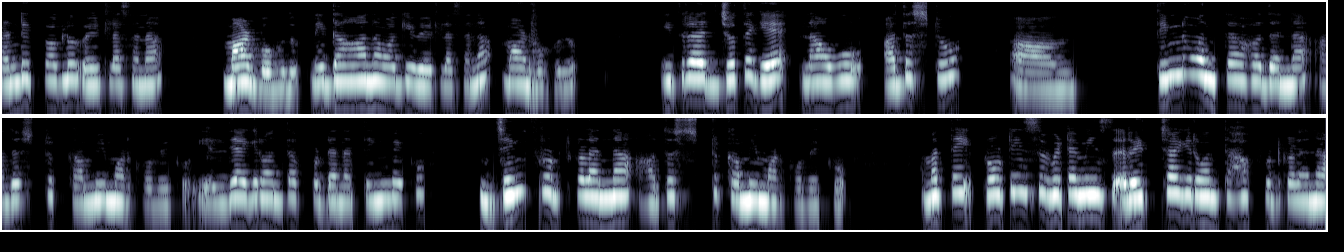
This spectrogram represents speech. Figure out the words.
ಖಂಡಿತವಾಗ್ಲೂ ವೆಯ್ಟ್ ಲಾಸನ್ನು ಮಾಡಬಹುದು. ನಿಧಾನವಾಗಿ ವೆಯ್ಟ್ ಲಾಸನ್ನು ಮಾಡಬಹುದು. ಇದರ ಜೊತೆಗೆ ನಾವು ಆದಷ್ಟು ತಿನ್ನುವಂತಹದನ್ನು ಆದಷ್ಟು ಕಮ್ಮಿ ಮಾಡ್ಕೋಬೇಕು. ಹೆಲ್ದಿಯಾಗಿರುವಂಥ ಫುಡ್ಡನ್ನು ತಿನ್ನಬೇಕು ಜಂಕ್ ಫ್ರೂಟ್ಗಳನ್ನು ಆದಷ್ಟು ಕಮ್ಮಿ ಮಾಡ್ಕೋಬೇಕು. ಮತ್ತು ಪ್ರೋಟೀನ್ಸ್ ವಿಟಮಿನ್ಸ್ ರಿಚ್ ಆಗಿರುವಂತಹ ಫುಡ್ಗಳನ್ನು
